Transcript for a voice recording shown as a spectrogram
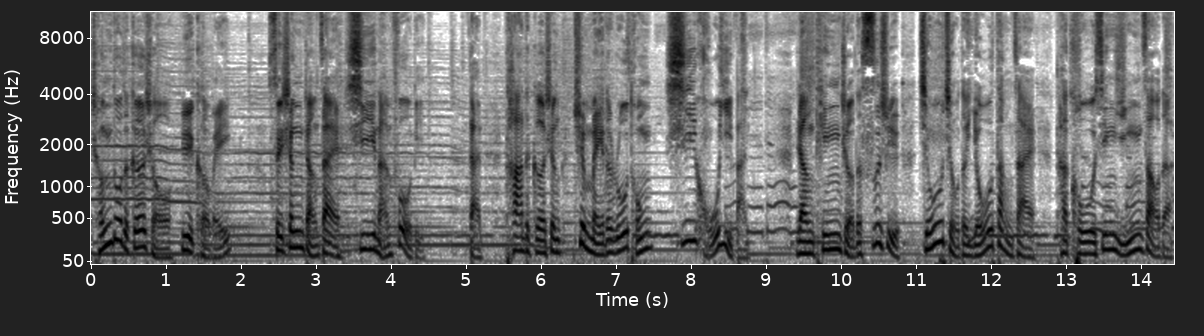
成都的歌手郁可唯，虽生长在西南腹地，但他的歌声却美得如同西湖一般，让听者的思绪久久地游荡在他苦心营造的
